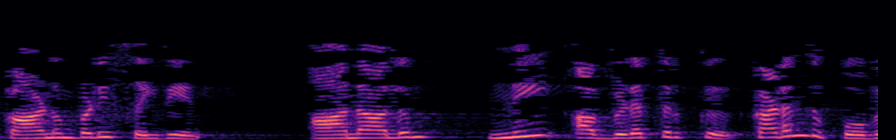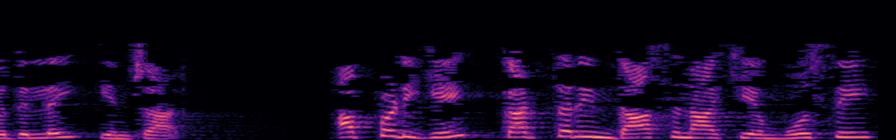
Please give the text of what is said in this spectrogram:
காணும்படி செய்தேன். ஆனாலும் நீ அவ்விடத்திற்கு கடந்து போவதில்லை என்றார். அப்படியே கர்த்தரின் தாசனாகிய மோசே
